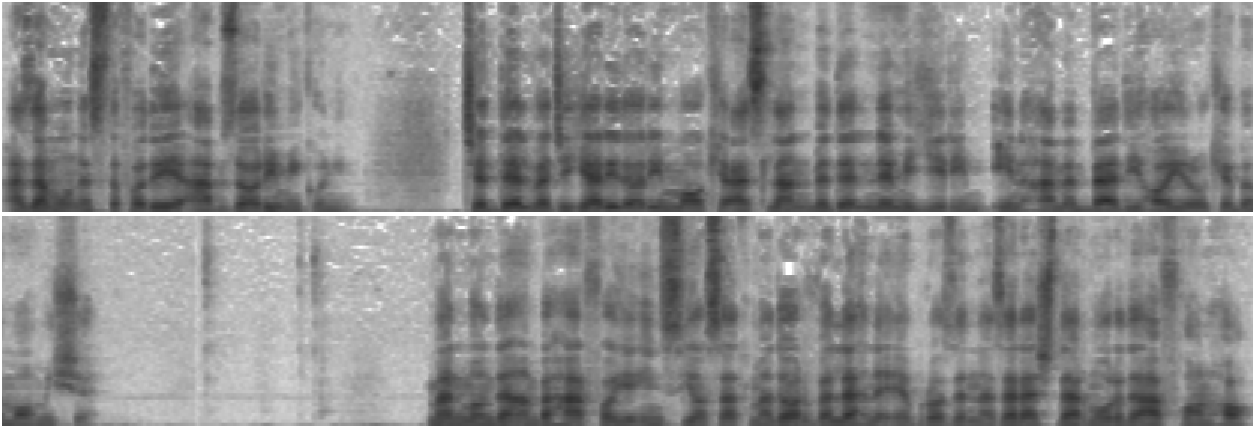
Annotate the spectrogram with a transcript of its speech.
ازمون استفاده ابزاری می‌کنین. چه دل و جگری داریم ما که اصلا به دل نمی‌گیریم این همه بدی هایی رو که به ما میشه. من مانده ام به حرفای این سیاستمدار و لحن ابراز نظرش در مورد افغان ها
